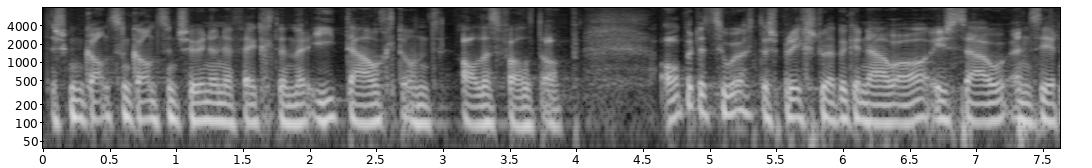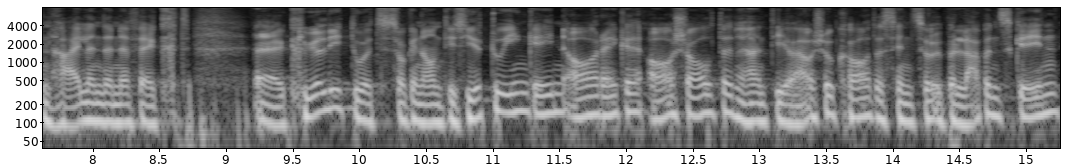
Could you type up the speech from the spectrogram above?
Das ist ein ganz, ganz schöner Effekt, wenn man eintaucht und alles fällt ab. Aber dazu, das sprichst du eben genau an, ist es auch ein sehr heilender Effekt. Äh, Kühle tut sogenannte Sirtuin-Gen anregen, anschalten. Wir haben die auch schon gehabt. Das sind so Überlebensgene.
